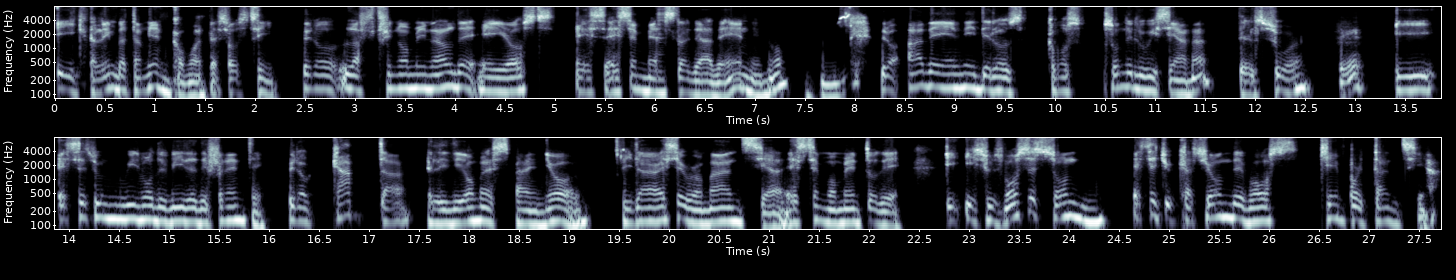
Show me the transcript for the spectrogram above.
y Kalimba también, como empezó, sí. Pero la fenomenal de ellos es esa mezcla de ADN, ¿no? Pero ADN de los, como son de Luisiana, del sur, Sí. y ese es un ritmo de vida diferente, pero capta el idioma español y da ese romancia, ese momento de, y, y sus voces son, esa educación de voz, qué importancia.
